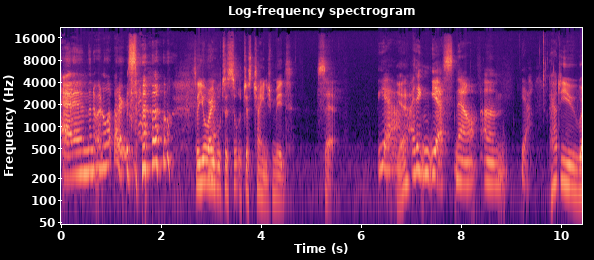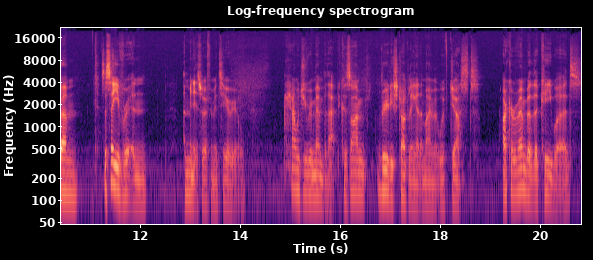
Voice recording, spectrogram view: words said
and then it went a lot better. So so you're Yeah. able to sort of just change mid set. Yeah, Yeah? I think yes. Now, um, yeah. How do you? Um, so say you've written a minute's worth of material. How would you remember that? Because I'm really struggling at the moment with just. I can remember the keywords.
